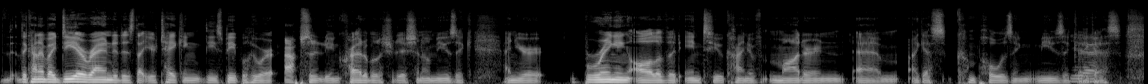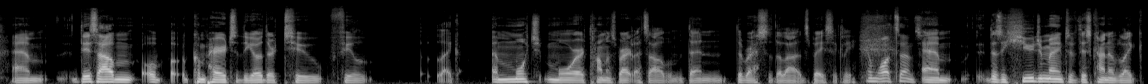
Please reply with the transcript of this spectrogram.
th- the kind of idea around it is that you're taking these people who are absolutely incredible at traditional music, and you're bringing all of it into kind of modern um i guess composing music i guess um this album uh, compared to the other two feel like a much more Thomas Bartlett's album than the rest of the lads, basically. In what sense? Um, there's a huge amount of this kind of like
